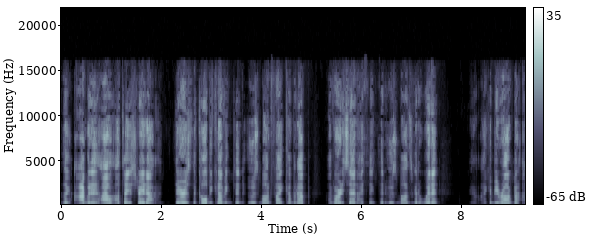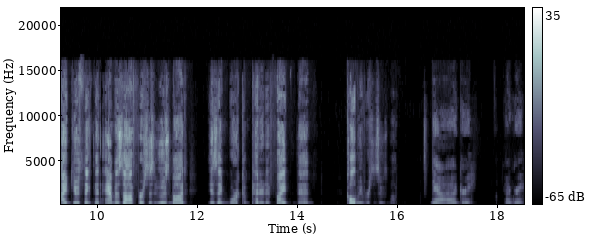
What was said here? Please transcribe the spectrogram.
like I'm gonna I'll I'll tell you straight out. There is the Colby Covington Usman fight coming up. I've already said I think that Usman's going to win it. I could be wrong, but I do think that Amosov versus Usman is a more competitive fight than Colby versus Usman. Yeah, I agree. I agree.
